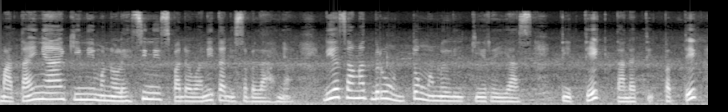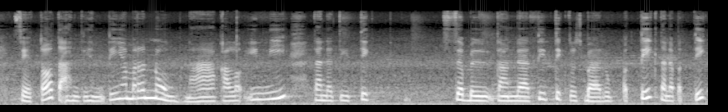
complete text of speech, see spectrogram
matanya kini menoleh sinis pada wanita di sebelahnya. Dia sangat beruntung memiliki rias. Titik, tanda petik, Seto tak henti-hentinya merenung. Nah, kalau ini tanda titik sebel tanda titik terus baru petik tanda petik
